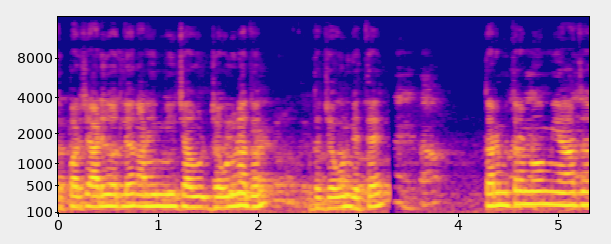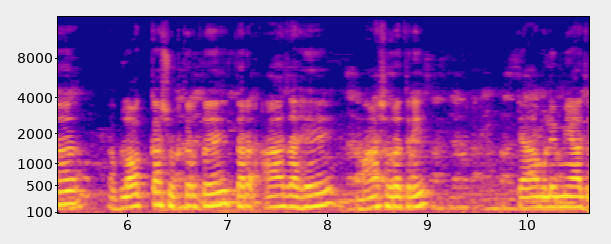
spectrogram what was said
दुपारचे अडीच वाजले आणि मी जेव जेवलून अजून. आता जेवून घेते. तर मित्रांनो मी आज ब्लॉग का शूट करतोय? तर आज आहे महाशिवरात्री. त्यामुळे मी आज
